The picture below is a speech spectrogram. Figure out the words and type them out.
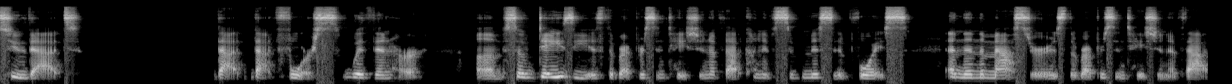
to that that that force within her. Um, so Daisy is the representation of that kind of submissive voice, and then the master is the representation of that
